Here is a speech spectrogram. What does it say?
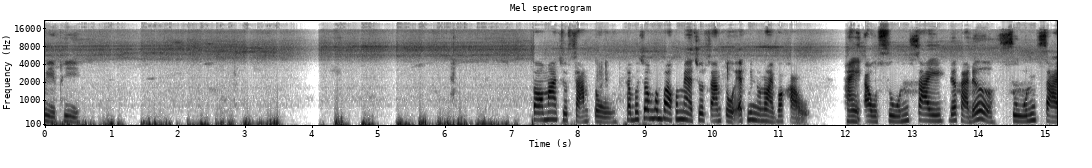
VIP ต่อมาชุดสามตัวท่านผู้ชมคุณพ่อคุณแม่ชุดสามตัวแอดมินหนูหน่อยบ่เขาให้เอาศูนย์ใส่เด้อค่ะ เด้อศูนย์ใส่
